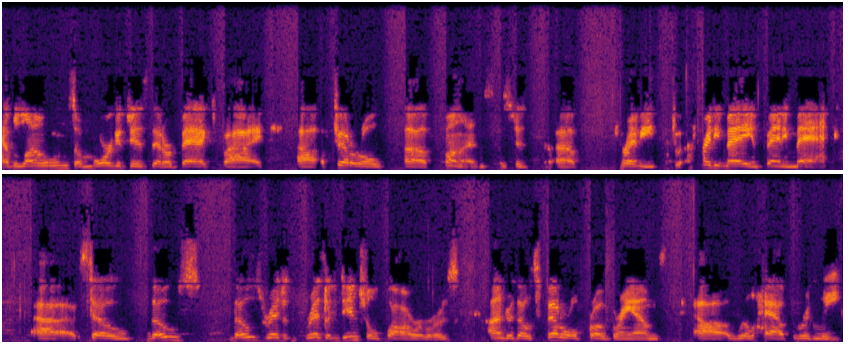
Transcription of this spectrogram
have loans or mortgages that are backed by uh, federal funds, such as Freddie, Freddie Mae and Fannie Mac. so those those res- residential borrowers under those federal programs uh, will have relief.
